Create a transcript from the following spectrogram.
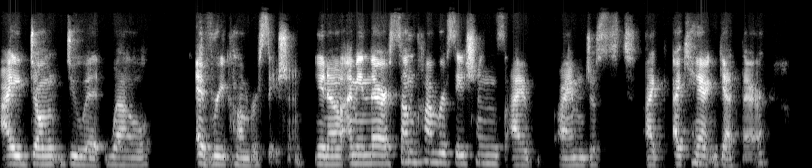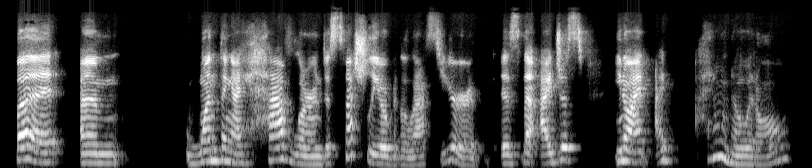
I don't do it well every conversation. You know, I mean, there are some conversations I, I'm just, I, I can't get there. But um, one thing I have learned, especially over the last year, is that I just, you know, I, I, I don't know it all.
